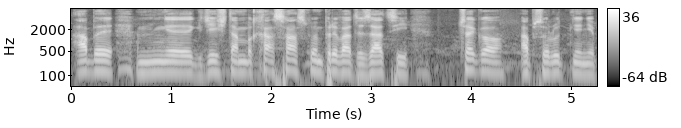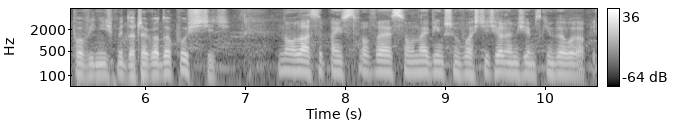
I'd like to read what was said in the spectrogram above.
aby mm, e, gdzieś tam has- hasłem prywatyzacji, czego absolutnie nie powinniśmy do czego dopuścić. No, lasy państwowe są największym właścicielem ziemskim w Europie.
